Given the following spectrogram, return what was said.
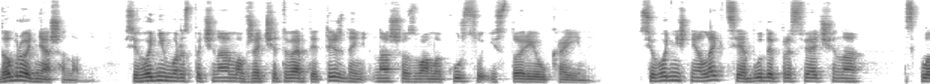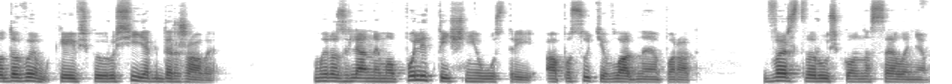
Доброго дня, шановні! Сьогодні ми розпочинаємо вже четвертий тиждень нашого з вами курсу Історії України. Сьогоднішня лекція буде присвячена складовим Київської Русі як держави. Ми розглянемо політичний устрій, а по суті владний апарат, верстви руського населення,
